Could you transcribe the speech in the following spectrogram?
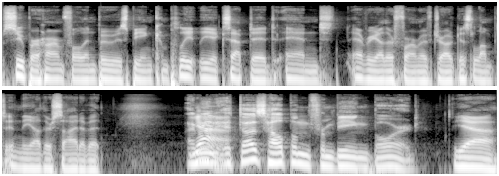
super harmful in booze being completely accepted, and every other form of drug is lumped in the other side of it. I Yeah. mean, it does help him from being bored. Yeah,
